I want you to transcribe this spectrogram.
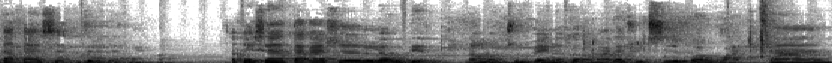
大概是对对对。OK，现在大概是六点，那我们准备呢跟妈妈再去吃个晚餐。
